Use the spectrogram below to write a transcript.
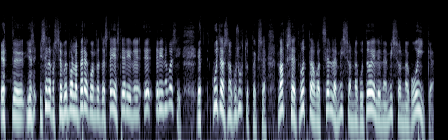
et ja, ja sellepärast see võib olla perekondades täiesti erine, erinev asi, et kuidas nagu suhtutakse. lapsed inimesed võtavad selle, mis on nagu tõeline, mis on nagu õige.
